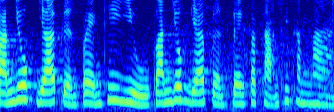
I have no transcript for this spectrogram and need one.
การโยกย้ายเปลี่ยนแปลงที่อยู่การโยกย้ายเปลี่ยนแปลงสถานที่ทำงาน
